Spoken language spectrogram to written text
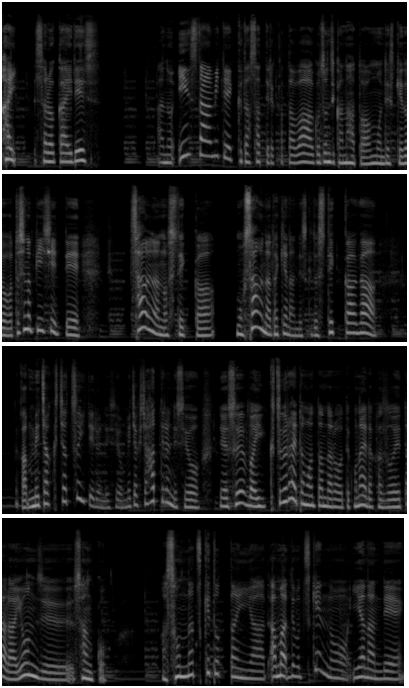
はい、ソロ会です。あの、インスタ見てくださってる方はご存知かなとは思うんですけど、私の PC ってサウナのステッカー、もうサウナだけなんですけど、ステッカーがなんかめちゃくちゃついてるんですよ。めちゃくちゃ貼ってるんですよ。で、そういえばいくつぐらい溜まったんだろうってこの間数えたら43個。あ、そんなつけとったんや。あ、まあでもつけんの嫌なんで、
